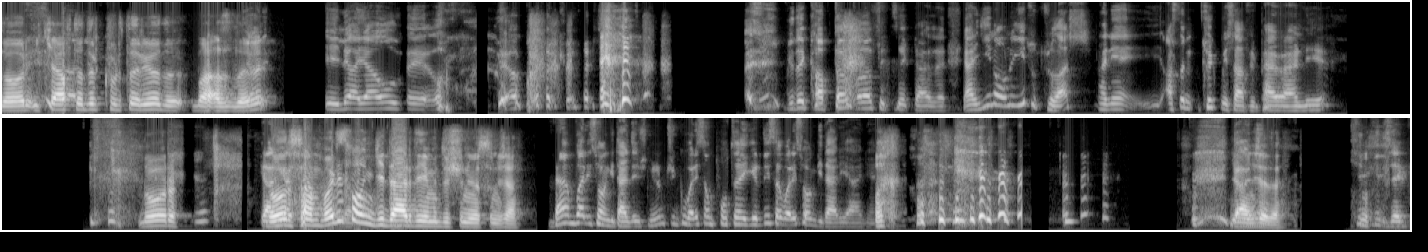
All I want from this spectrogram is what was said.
Doğru. İki haftadır kurtarıyordu bazıları. Eli ayağı ol, e, ol- bir de kaptan falan seçeceklerdi. Yani yine onu iyi tuttular. Hani aslında Türk misafirperverliği. Doğru. Yani Doğru. Sen Valison gider diye mi düşünüyorsun Can? Ben Valison gider diye düşünüyorum. Çünkü Valison potaya girdiyse Valison gider yani. Bence de. Kim gidecek?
